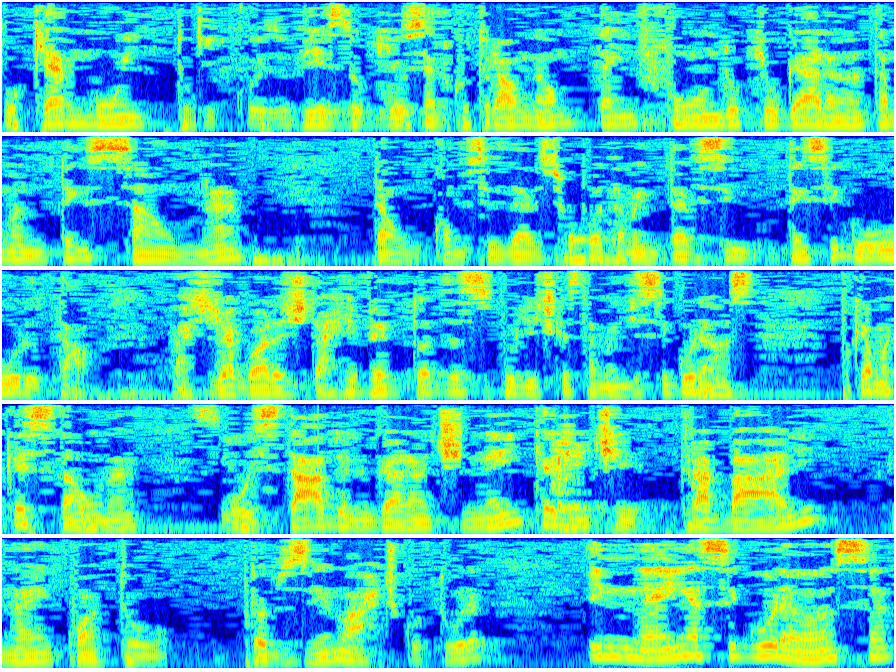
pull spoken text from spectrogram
o que é muito, Que coisa visto horrível. que o Centro Cultural não tem fundo que o garanta a manutenção, né? Então, como vocês devem supor, também deve, tem seguro e tal. A partir de agora, a gente está revendo todas as políticas também de segurança. Porque é uma questão, né? Sim. O Estado ele não garante nem que a gente trabalhe, né, enquanto produzindo arte e cultura e nem a segurança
